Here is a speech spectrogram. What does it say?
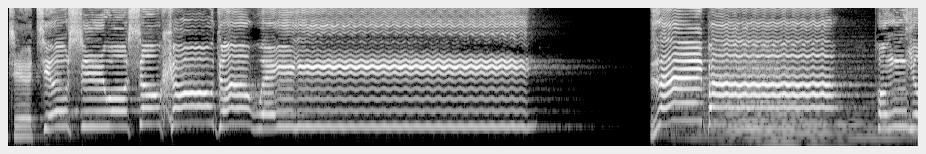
这就是我守候的唯一。来吧，朋友，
